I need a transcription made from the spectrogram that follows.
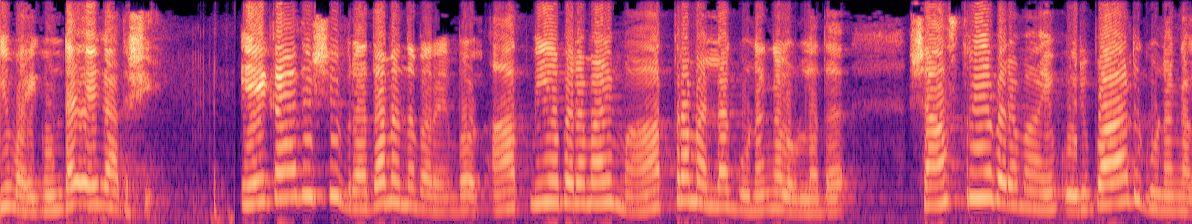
ഈ വൈകുണ്ഠ ഏകാദശി. ഏകാദശി വ്രതം എന്ന് പറയുമ്പോൾ ആത്മീയപരമായി മാത്രമല്ല ഗുണങ്ങളുള്ളത്. ശാസ്ത്രീയപരമായും ഒരുപാട് ഗുണങ്ങൾ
